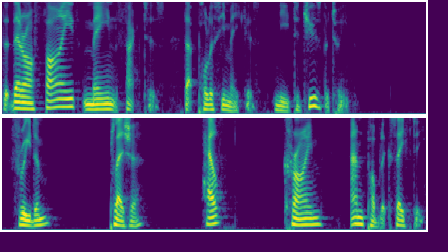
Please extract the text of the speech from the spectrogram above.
that there are five main factors that policymakers need to choose between freedom, pleasure, health, crime, and public safety.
